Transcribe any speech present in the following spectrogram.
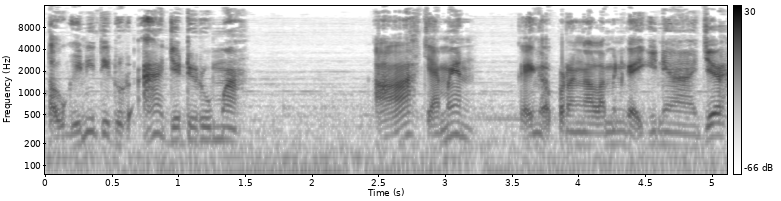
Tahu gini tidur aja di rumah. Ah, cemen. Kayak gak pernah ngalamin kayak gini aja.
